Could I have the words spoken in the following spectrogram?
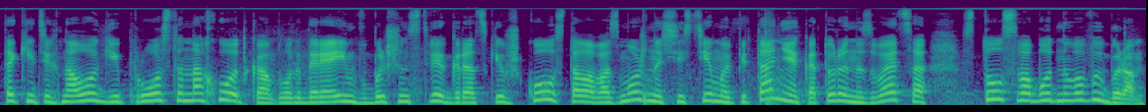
Такие технологии просто находка. Благодаря им в большинстве городских школ стала возможна система питания, которая называется «стол свободного выбора».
